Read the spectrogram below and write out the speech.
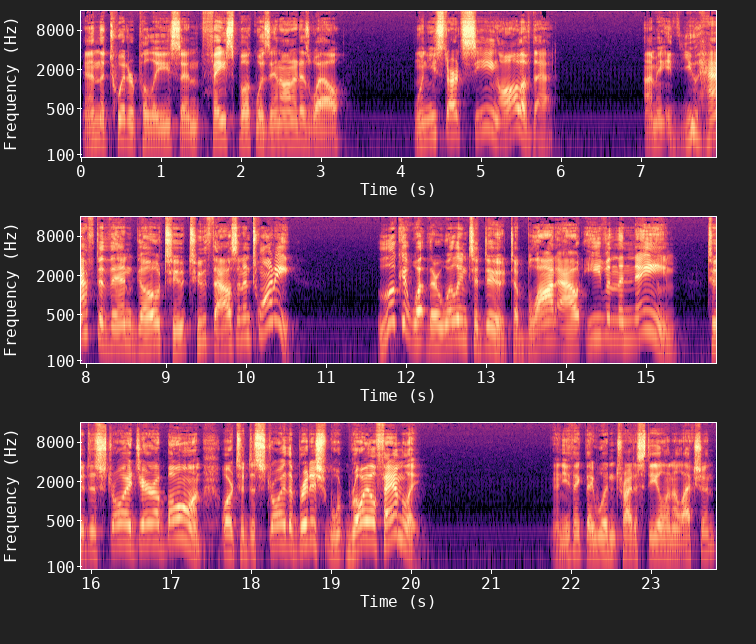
and the Twitter police, and Facebook was in on it as well. When you start seeing all of that, I mean, you have to then go to 2020. Look at what they're willing to do to blot out even the name to destroy Jeroboam or to destroy the British royal family. And you think they wouldn't try to steal an election?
